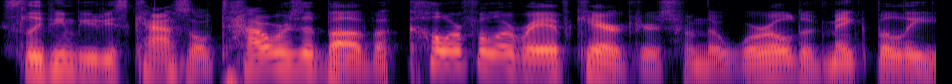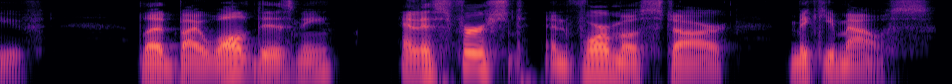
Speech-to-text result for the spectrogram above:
Sleeping Beauty's castle towers above a colorful array of characters from the world of make believe, led by Walt Disney and his first and foremost star, Mickey Mouse.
